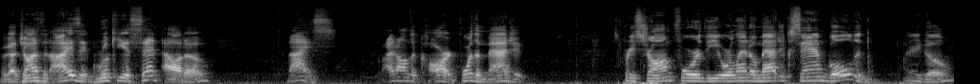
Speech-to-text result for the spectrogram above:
We got Jonathan Isaac, rookie ascent auto. Nice. Right on the card for the Magic. It's pretty strong for the Orlando Magic. Sam Golden. There you go.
